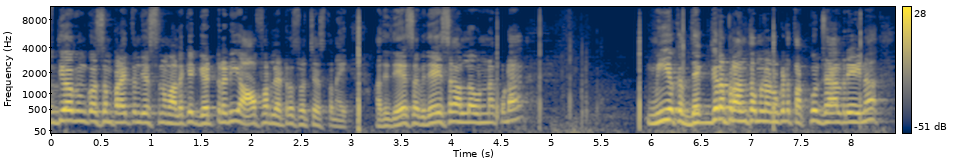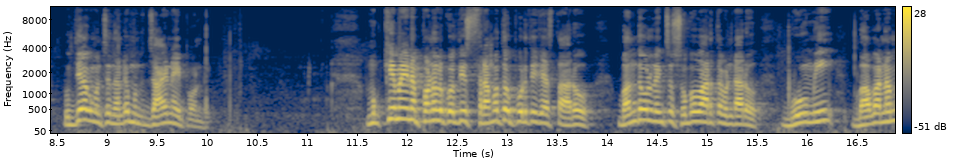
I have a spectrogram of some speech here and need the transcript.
ఉద్యోగం కోసం ప్రయత్నం చేస్తున్న వాళ్ళకి గెట్ రెడీ ఆఫర్ లెటర్స్ వచ్చేస్తున్నాయి. అది దేశ విదేశాల్లో ఉన్నా కూడా మీ యొక్క దగ్గర ప్రాంతంలో కూడా తక్కువ శాలరీ అయినా ఉద్యోగం వచ్చిందంటే ముందు జాయిన్ అయిపోండి. ముఖ్యమైన పనులు కొద్ది శ్రమతో పూర్తి చేస్తారు. బంధువుల నుంచి శుభవార్త వింటారు. భూమి భవనం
